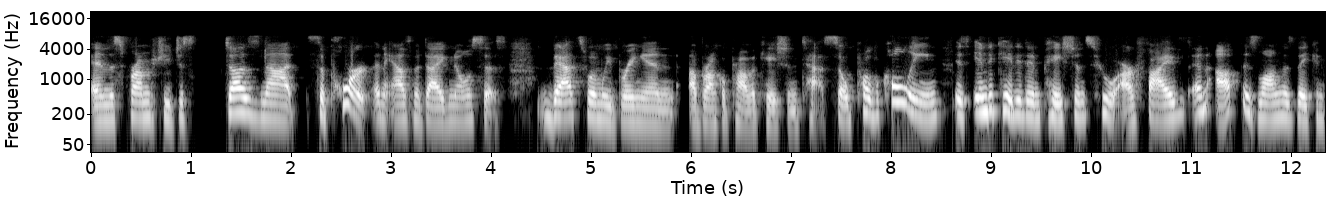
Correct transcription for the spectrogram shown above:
and the spirometry just does not support an asthma diagnosis. That's when we bring in a bronchoprovocation test. So provocholine is indicated in patients who are five and up as long as they can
